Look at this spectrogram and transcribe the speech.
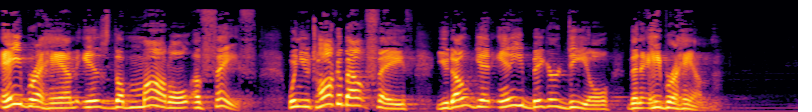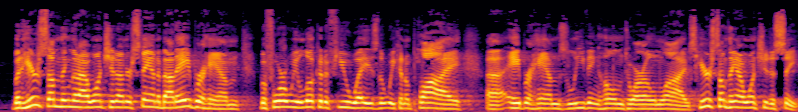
Abraham is the model of faith. When you talk about faith, you don't get any bigger deal than Abraham. But here's something that I want you to understand about Abraham before we look at a few ways that we can apply uh, Abraham's leaving home to our own lives. Here's something I want you to see.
